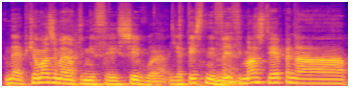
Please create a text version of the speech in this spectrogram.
Ναι, πιο μαζεμένο από την E3 σίγουρα. Γιατί στην E3 Ναι. θυμάσαι ότι έπαινα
